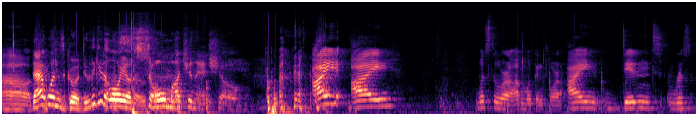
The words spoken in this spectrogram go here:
Oh, that one's good. Dude, they get That was Aloya so so, much in that show. I I what's the word I'm looking for? I didn't res-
